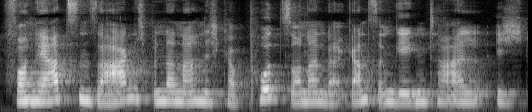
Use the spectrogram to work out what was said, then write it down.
von Herzen sagen. Ich bin danach nicht kaputt, sondern ganz im Gegenteil, ich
